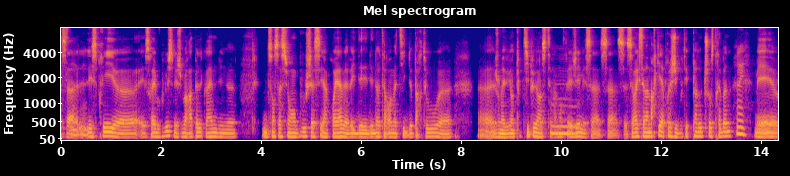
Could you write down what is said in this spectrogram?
ça l'esprit euh, serait beaucoup plus. Mais je me rappelle quand même d'une une sensation en bouche assez incroyable avec des, des notes aromatiques de partout. Euh, euh, J'en avais eu un tout petit peu, hein, c'était vraiment très mmh. léger, mais ça, ça, c'est vrai que ça m'a marqué. Après, j'ai goûté plein d'autres choses très bonnes, mais euh,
